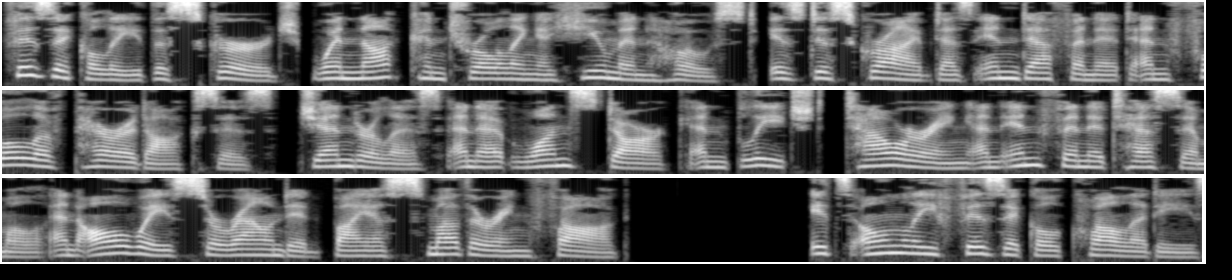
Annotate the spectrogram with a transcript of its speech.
Physically the scourge when not controlling a human host is described as indefinite and full of paradoxes, genderless and at once dark and bleached, towering and infinitesimal and always surrounded by a smothering fog. Its only physical qualities,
